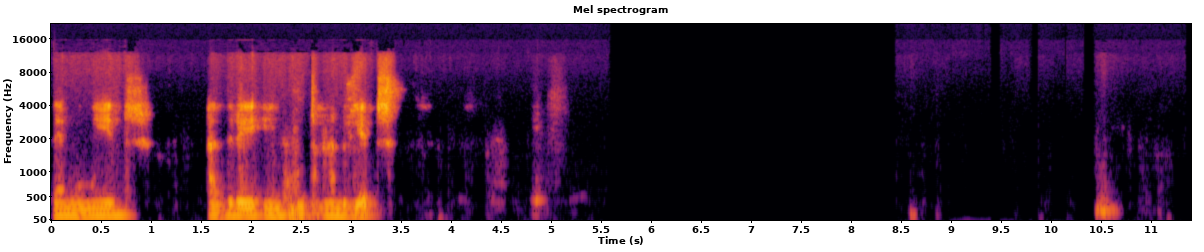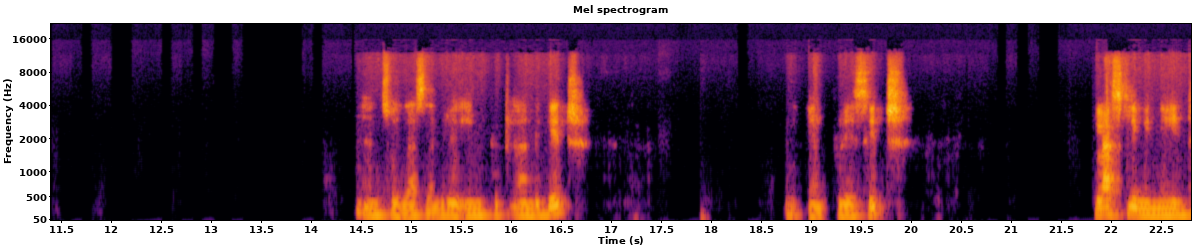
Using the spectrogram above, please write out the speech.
Then we need a three input AND gate. And so that's a three input AND gate. We can place it. Lastly, we need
